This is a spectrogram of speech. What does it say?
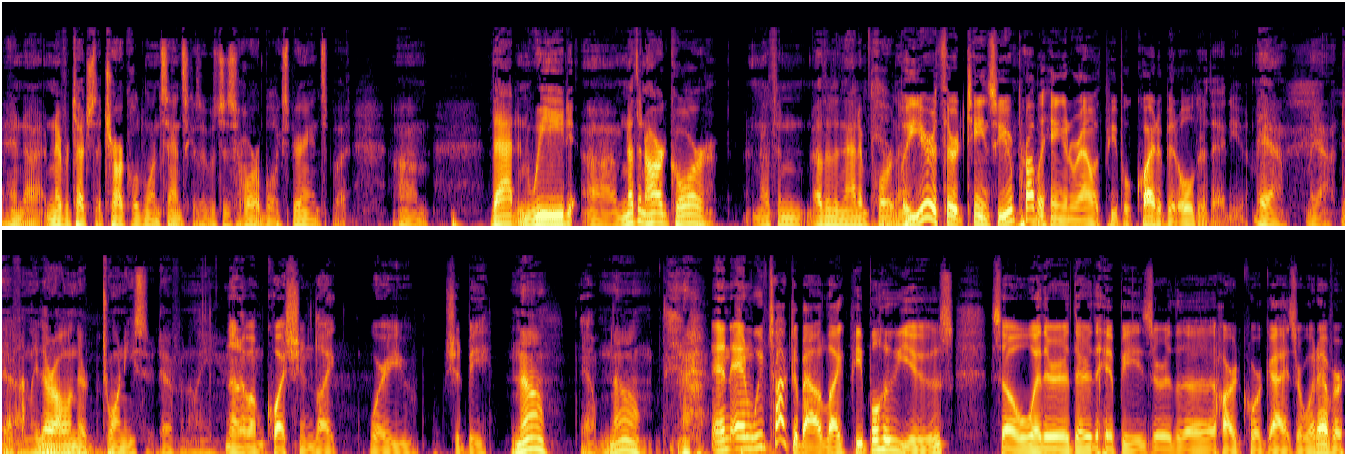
and uh, never touched the charcoal one since because it was just a horrible experience. But um, that and weed, um, nothing hardcore, nothing other than that important. But you're 13, so you're probably hanging around with people quite a bit older than you. Yeah, yeah, definitely. They're all in their twenties, definitely. None of them questioned like where you should be. No, Yeah. No, And and we've talked about like people who use so whether they're the hippies or the hardcore guys or whatever,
